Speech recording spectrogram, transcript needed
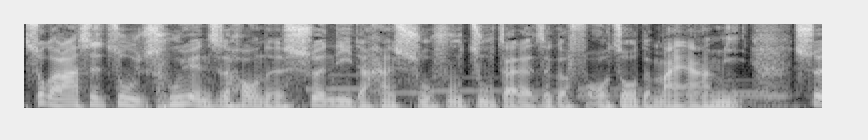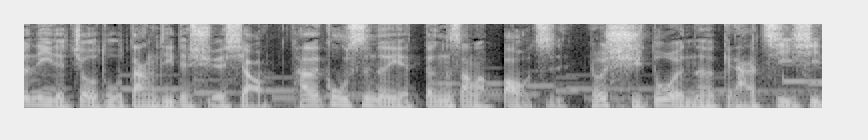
苏卡拉斯住出院之后呢，顺利的和叔父住在了这个佛州的迈阿密，顺利的就读当地的学校。他的故事呢也登上了报纸，有许多人呢给他寄信。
